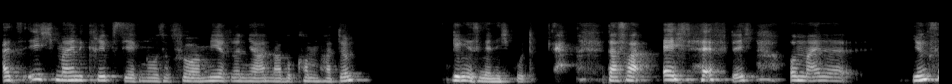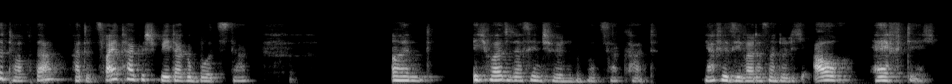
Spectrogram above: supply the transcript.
als ich meine Krebsdiagnose vor mehreren Jahren mal bekommen hatte, ging es mir nicht gut. Das war echt heftig. Und meine jüngste Tochter hatte zwei Tage später Geburtstag. Und ich wollte, dass sie einen schönen Geburtstag hat. Ja, für sie war das natürlich auch heftig.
